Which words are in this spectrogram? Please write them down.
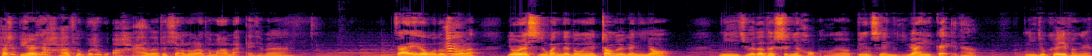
他是别人家孩子，他又不是我孩子，他相中让他妈买去呗。再一个，我都说了，有人喜欢你的东西，张嘴跟你要，你觉得他是你好朋友，并且你愿意给他，你就可以分给他。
